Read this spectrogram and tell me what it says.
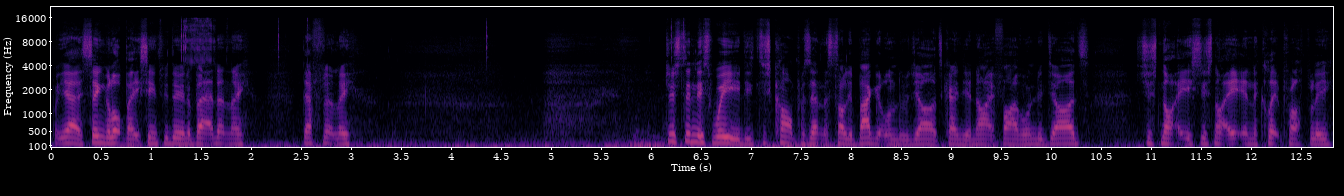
But yeah, single up bait seems to be doing it better, don't they? Definitely. Just in this weed, you just can't present the solid bag at 100 yards, can you? 95, 100 yards. It's just not. It's just not hitting the clip properly.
